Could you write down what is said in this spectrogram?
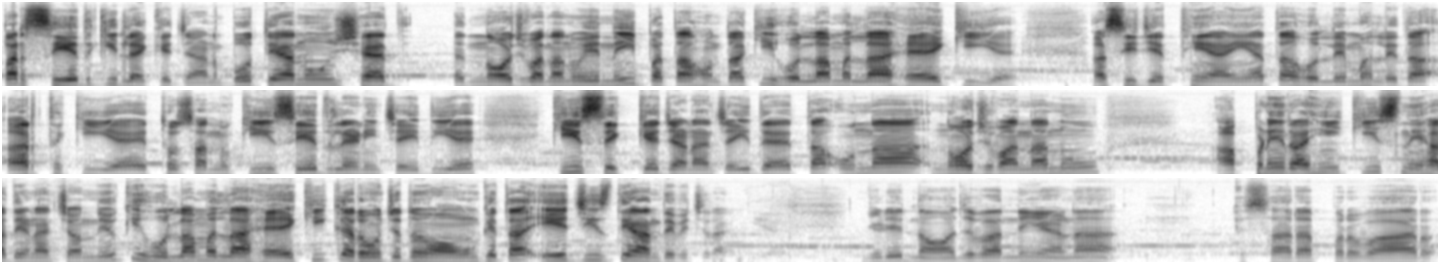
ਪਰ ਸੇਧ ਕੀ ਲੈ ਕੇ ਜਾਣ? ਬਹੁਤਿਆਂ ਨੂੰ ਸ਼ਾਇਦ ਨੌਜਵਾਨਾਂ ਨੂੰ ਇਹ ਨਹੀਂ ਪਤਾ ਹੁੰਦਾ ਕਿ ਹੋਲਾ ਮਹੱਲਾ ਹੈ ਕੀ ਹੈ। ਅਸੀਂ ਜੇ ਇੱਥੇ ਆਏ ਹਾਂ ਤਾਂ ਹੋਲੇ ਮਹੱਲੇ ਦਾ ਅਰਥ ਕੀ ਹੈ? ਇੱਥੋਂ ਸਾਨੂੰ ਕੀ ਸੇਧ ਲੈਣੀ ਚਾਹੀਦੀ ਹੈ? ਕੀ ਸਿੱਖ ਕੇ ਜਾਣਾ ਚਾਹੀਦਾ ਹੈ? ਤਾਂ ਉਹਨਾਂ ਨੌਜਵਾਨਾਂ ਨੂੰ ਆਪਣੇ ਰਾਹੀਂ ਕੀ ਸੁਨੇਹਾ ਦੇਣਾ ਚਾਹੁੰਦੇ ਹੋ ਕਿ ਹੋਲਾ ਮਹੱਲਾ ਹੈ ਕੀ? ਘਰੋਂ ਜਦੋਂ ਆਉਂਗੇ ਤਾਂ ਇਹ ਚੀਜ਼ ਧਿਆਨ ਦੇ ਵਿੱਚ ਰੱਖ ਕੇ ਜਿਹੜੀ ਨੌਜਵਾਨੀ ਆ ਨਾ, ਇਹ ਸਾਰਾ ਪਰਿਵਾਰ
